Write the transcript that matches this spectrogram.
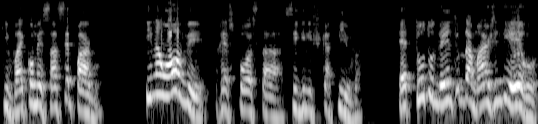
que vai começar a ser pago. E não houve resposta significativa é tudo dentro da margem de erro.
